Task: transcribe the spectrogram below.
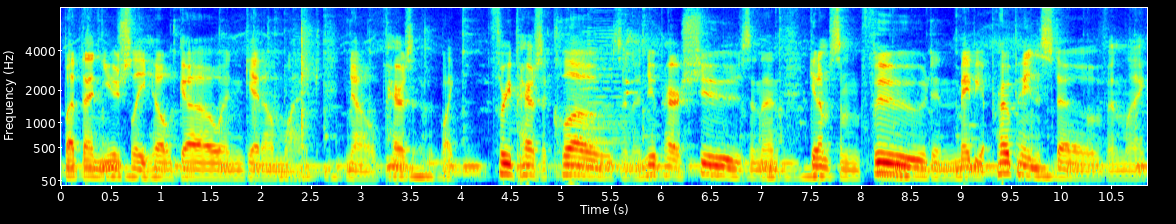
But then usually he'll go and get them like, you know, pairs of like three pairs of clothes and a new pair of shoes, and then get them some food and maybe a propane stove and like,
